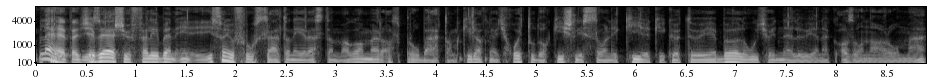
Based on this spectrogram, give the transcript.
lehet egy. És az első felében én iszonyú frusztráltan éreztem magam, mert azt próbáltam kirakni, hogy hogy tudok kislisszolni kill kikötőjéből, úgy, hogy ne lőjenek azonnal rommá.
